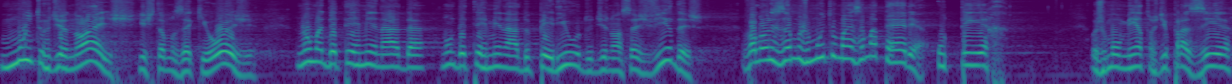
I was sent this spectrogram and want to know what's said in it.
Muitos de nós que estamos aqui hoje numa determinada, num determinado período de nossas vidas, valorizamos muito mais a matéria, o ter, os momentos de prazer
